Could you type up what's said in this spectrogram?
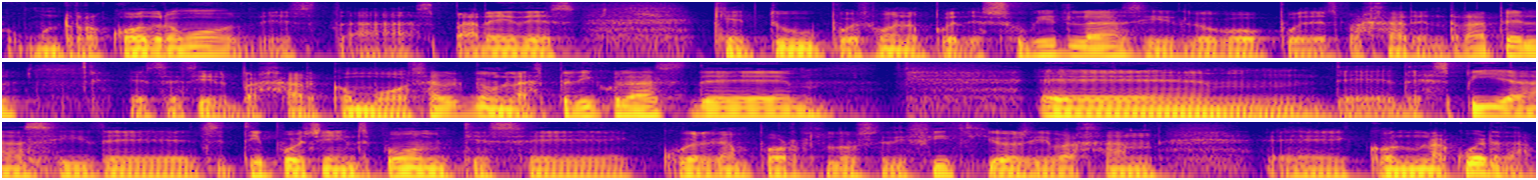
un rocódromo, estas paredes que tú pues bueno puedes subirlas y luego puedes bajar en rappel, es decir, bajar como ¿sabes? en las películas de, eh, de, de espías y de tipo James Bond que se cuelgan por los edificios y bajan eh, con una cuerda.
